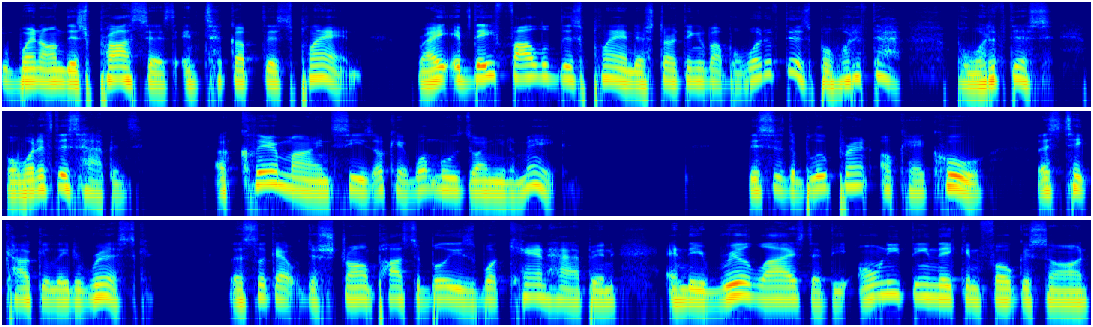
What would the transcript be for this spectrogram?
went on this process and took up this plan, right? If they followed this plan, they start thinking about, but what if this? But what if that? But what if this? But what if this happens? A clear mind sees, okay, what moves do I need to make? This is the blueprint. Okay, cool. Let's take calculated risk. Let's look at the strong possibilities, what can happen. And they realize that the only thing they can focus on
